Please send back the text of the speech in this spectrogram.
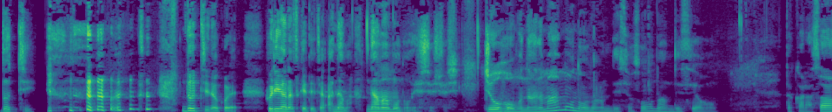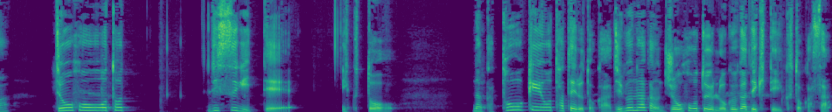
どっち？どっちのこれ？振り仮名つけてじゃあ、あ生。生もの。よしよしよし。情報も生ものなんですよ。そうなんですよ。だからさ、情報を取りすぎていくと、なんか統計を立てるとか、自分の中の情報というログができていくとかさ、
